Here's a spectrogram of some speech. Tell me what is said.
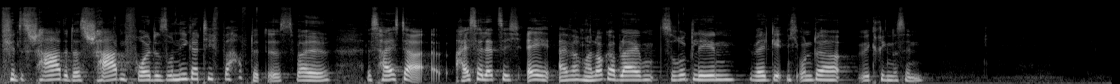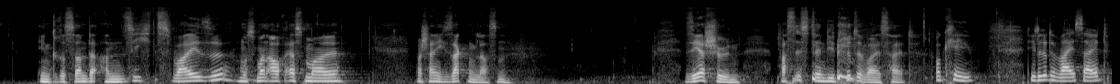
ich finde es schade, dass Schadenfreude so negativ behaftet ist, weil es heißt ja, heißt ja letztlich, ey, einfach mal locker bleiben, zurücklehnen, die Welt geht nicht unter, wir kriegen das hin. Interessante Ansichtsweise, muss man auch erstmal wahrscheinlich sacken lassen. Sehr schön. Was ist denn die dritte Weisheit? Okay, die dritte Weisheit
